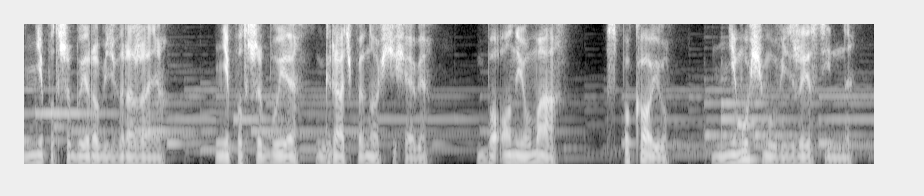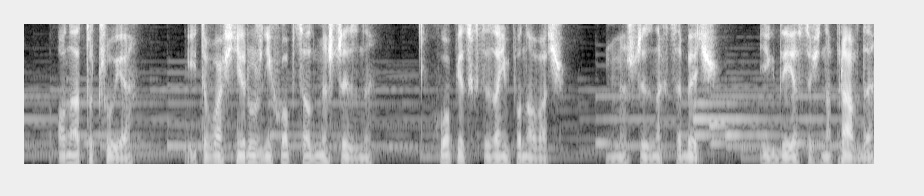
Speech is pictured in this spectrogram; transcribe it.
nie potrzebuje robić wrażenia. Nie potrzebuje grać pewności siebie, bo on ją ma w spokoju. Nie musi mówić, że jest inny. Ona to czuje. I to właśnie różni chłopca od mężczyzny. Chłopiec chce zaimponować, mężczyzna chce być. I gdy jesteś naprawdę,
